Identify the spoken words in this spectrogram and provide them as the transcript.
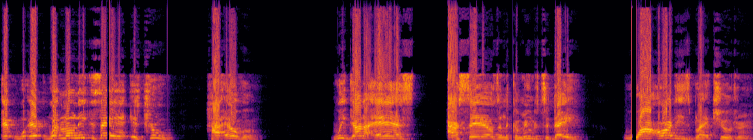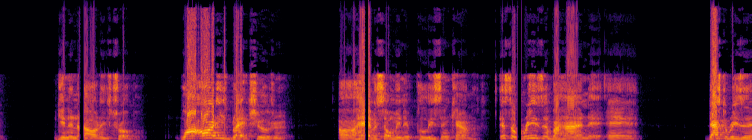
it, it, what Monique is saying is true. However, we gotta ask ourselves in the community today, why are these black children getting into all these trouble? Why are these black children uh, having so many police encounters? It's a reason behind that, and that's the reason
